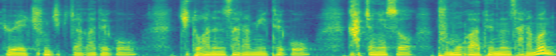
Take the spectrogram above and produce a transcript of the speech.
교회 중직자가 되고 기도하는 사람이 되고 가정에서 부모가 되는 사람은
